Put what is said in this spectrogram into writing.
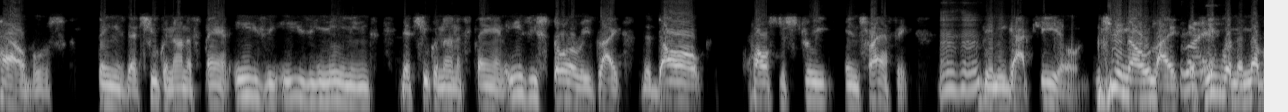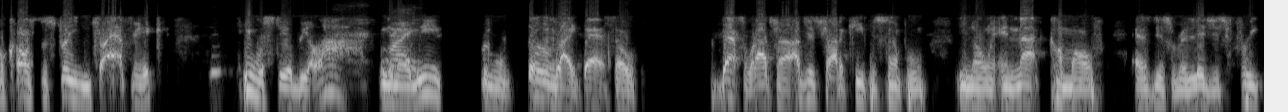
parables, things that you can understand, easy, easy meanings that you can understand, easy stories like the dog crossed the street in traffic. Mm-hmm. Then he got killed. You know, like right. if he wouldn't have never crossed the street in traffic, he would still be alive. You right. know, these things like that. So that's what I try. I just try to keep it simple, you know, and not come off as this religious freak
